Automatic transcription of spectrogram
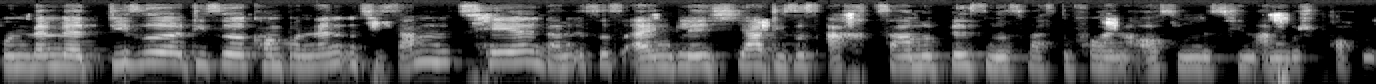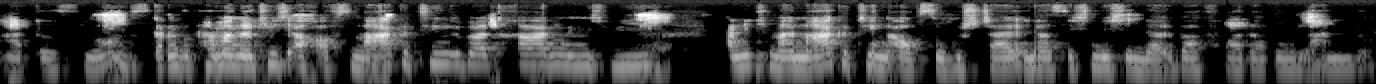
Und wenn wir diese, diese Komponenten zusammenzählen, dann ist es eigentlich ja dieses achtsame Business, was du vorhin auch so ein bisschen angesprochen hattest. Ne? Und das Ganze kann man natürlich auch aufs Marketing übertragen, nämlich wie kann ich mein Marketing auch so gestalten, dass ich nicht in der Überforderung lande.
